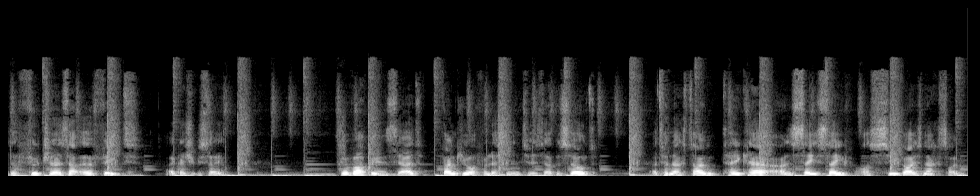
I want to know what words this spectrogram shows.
the future is at her feet. I guess you could say. So, with that being said, thank you all for listening to this episode. Until next time, take care and stay safe. I'll see you guys next time.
